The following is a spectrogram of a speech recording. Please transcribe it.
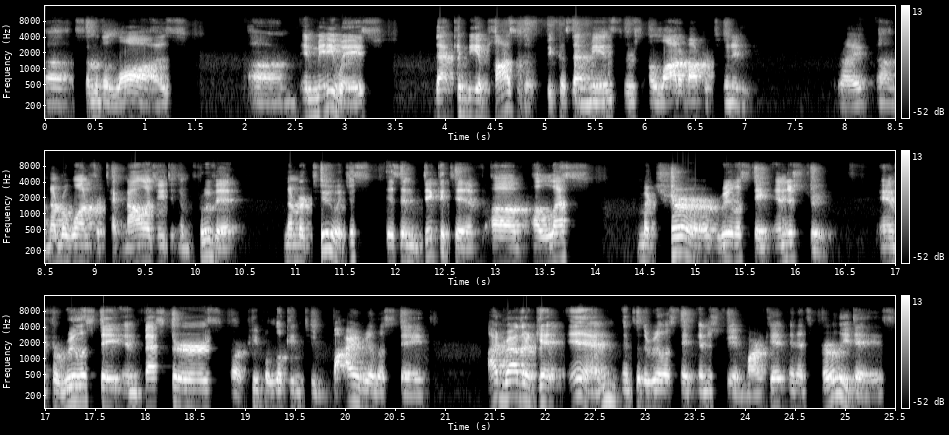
uh, some of the laws, um, in many ways, that can be a positive because that means there's a lot of opportunity, right? Uh, number one, for technology to improve it. Number two, it just is indicative of a less mature real estate industry. And for real estate investors or people looking to buy real estate, I'd rather get in into the real estate industry and market in its early days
